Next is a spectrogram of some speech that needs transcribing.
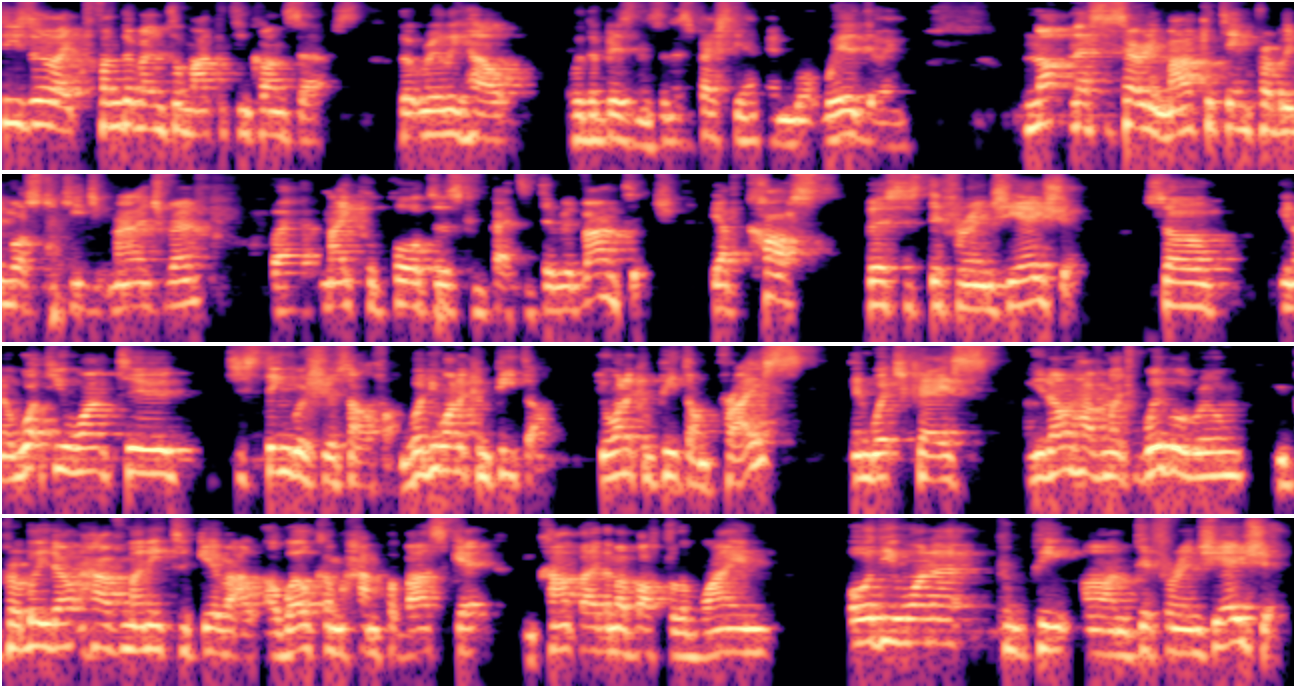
These are like fundamental marketing concepts that really help with a business and especially in what we're doing. Not necessarily marketing, probably more strategic management, but Michael Porter's competitive advantage. You have cost versus differentiation. So, you know, what do you want to distinguish yourself on? What do you want to compete on? Do you want to compete on price? In which case, you don't have much wiggle room. You probably don't have money to give out a welcome hamper basket. You can't buy them a bottle of wine or do you want to compete on differentiation?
